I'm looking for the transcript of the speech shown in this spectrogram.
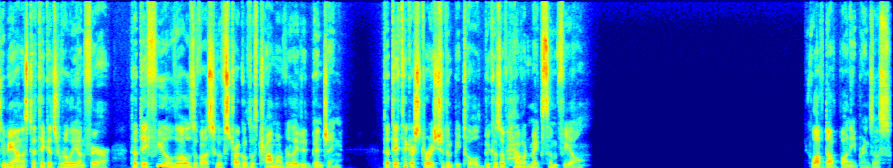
To be honest, I think it's really unfair that they feel those of us who have struggled with trauma related binging, that they think our story shouldn't be told because of how it makes them feel. Love Dove Bunny brings us.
